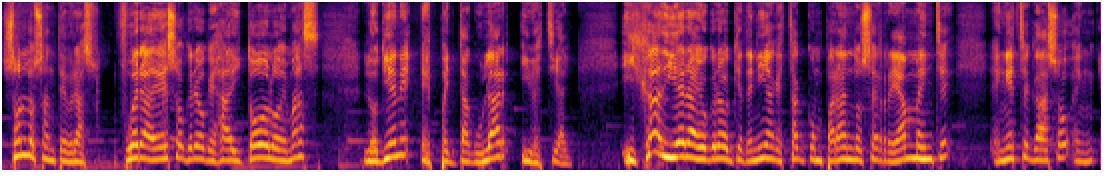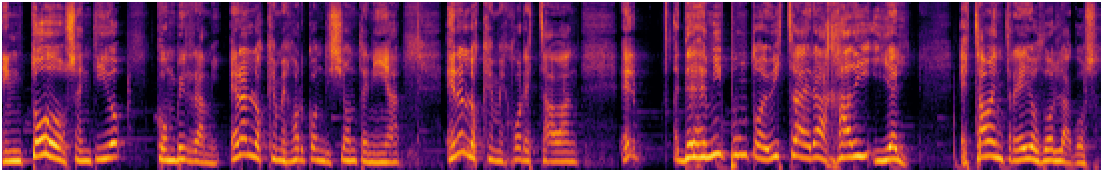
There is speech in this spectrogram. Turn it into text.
son los antebrazos. Fuera de eso, creo que Hadi todo lo demás lo tiene espectacular y bestial. Y Hadi era, yo creo, el que tenía que estar comparándose realmente, en este caso, en, en todo sentido, con Birrami. Eran los que mejor condición tenía, eran los que mejor estaban. Er, desde mi punto de vista, era Hadi y él. Estaba entre ellos dos la cosa.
